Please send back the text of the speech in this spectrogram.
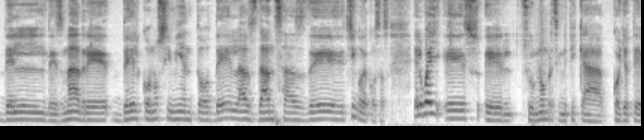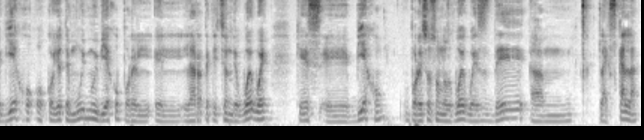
del desmadre, del conocimiento, de las danzas, de chingo de cosas. El güey es, su nombre significa coyote viejo o coyote muy muy viejo por el, el, la repetición de huehue, que es eh, viejo, por eso son los huehues de um, Tlaxcala.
